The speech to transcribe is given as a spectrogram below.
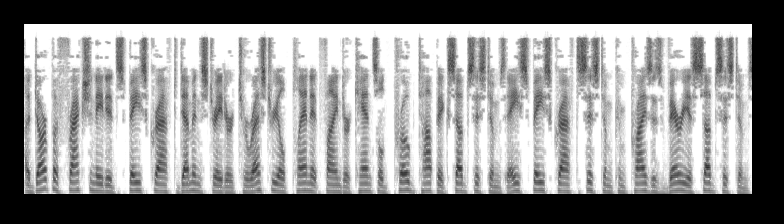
a DARPA fractionated spacecraft demonstrator terrestrial planet finder cancelled probe topic Subsystems A spacecraft system comprises various subsystems,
